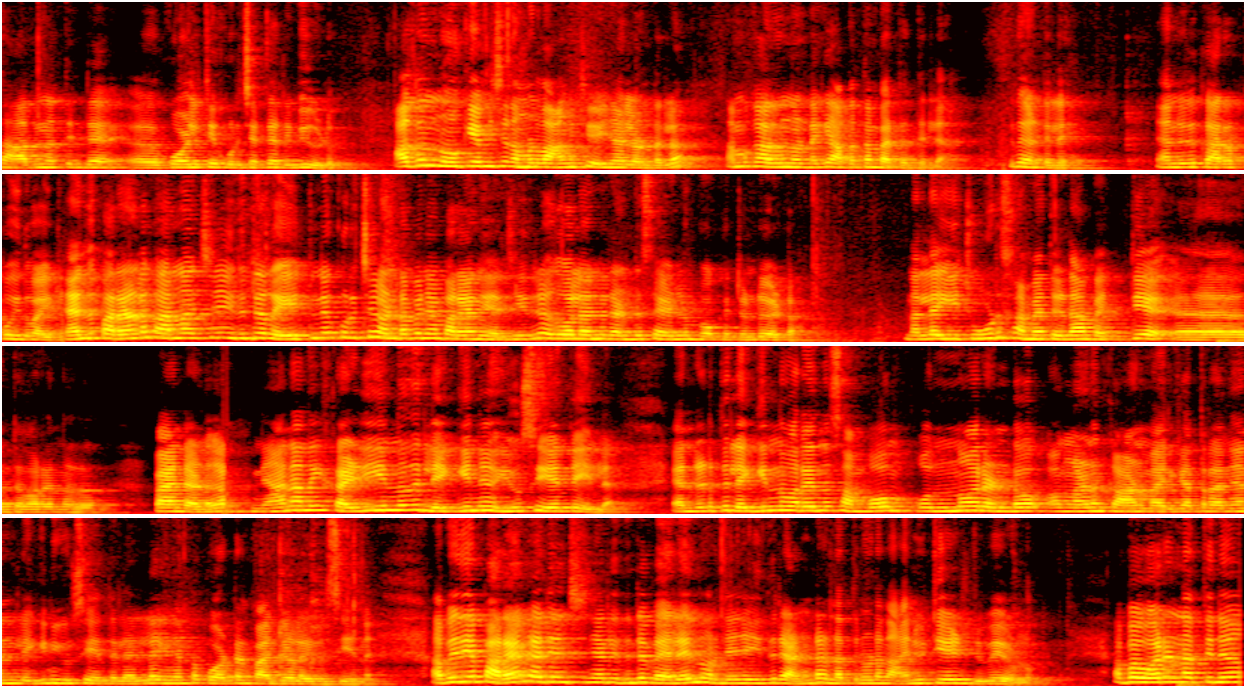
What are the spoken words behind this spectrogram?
സാധനത്തിന്റെ ക്വാളിറ്റിയെ കുറിച്ചൊക്കെ റിവ്യൂ ഇടും. അതൊന്ന് നോക്കി നമ്മൾ വാങ്ങിച്ചു കഴിഞ്ഞാലുണ്ടല്ലോ നമുക്ക് അതൊന്നുണ്ടെങ്കിൽ അബദ്ധം പറ്റത്തില്ല. ഇത് കണ്ടില്ലേ? ഞാനൊരു കറുപ്പും ഇത് വായിക്കും. ഞാനിത് പറയാനുള്ള കാരണം വെച്ചാൽ ഇതിന്റെ റേറ്റിനെ കുറിച്ച് കണ്ടപ്പോൾ ഞാൻ പറയാൻ വിചാരിച്ചു. ഇതിന് അതുപോലെ തന്നെ രണ്ട് സൈഡിലും പോക്കറ്റ് ഉണ്ട് കേട്ടോ. നല്ല ഈ ചൂട് സമയത്ത് ഇടാൻ പറ്റിയ എന്താ പറയുന്നത് പാന്റാണ് ഞാനാണെങ്കിൽ കഴിയുന്നത് ലെഗിന് യൂസ് ചെയ്യത്തേ ഇല്ല. എന്റെ അടുത്ത് ലെഗിൻ എന്ന് പറയുന്ന സംഭവം ഒന്നോ രണ്ടോ അങ്ങാനും കാണുമായിരിക്കും. അത്ര ഞാൻ ലെഗിൻ യൂസ് ചെയ്യത്തില്ല. എല്ലാം ഇങ്ങനത്തെ കോട്ടൺ പാന്റുകളാണ് യൂസ് ചെയ്യുന്നത് അപ്പോൾ ഇത് ഞാൻ പറയാൻ കാര്യം വെച്ച് കഴിഞ്ഞാൽ ഇതിന്റെ വില എന്ന് പറഞ്ഞു കഴിഞ്ഞാൽ ഇത് രണ്ടെണ്ണത്തിനൂടെ നാനൂറ്റി ഏഴ് ഉള്ളൂ. അപ്പോൾ ഒരെണ്ണത്തിന്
